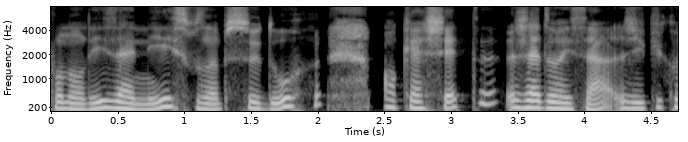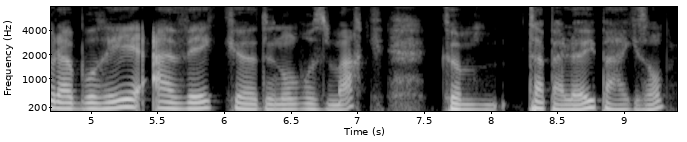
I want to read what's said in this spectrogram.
pendant des années sous un pseudo en cachette. J'adorais ça. J'ai pu collaborer avec euh, de nombreuses marques comme Tape à l'œil par exemple.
